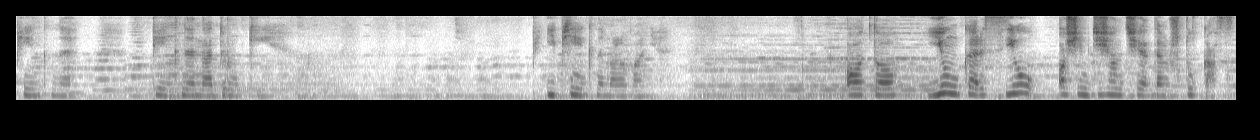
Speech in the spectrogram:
piękne, piękne nadruki i piękne malowanie. Oto Junkers U87 Sztukas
